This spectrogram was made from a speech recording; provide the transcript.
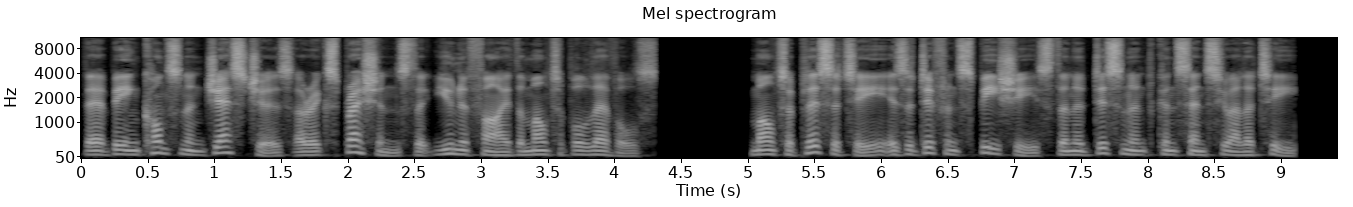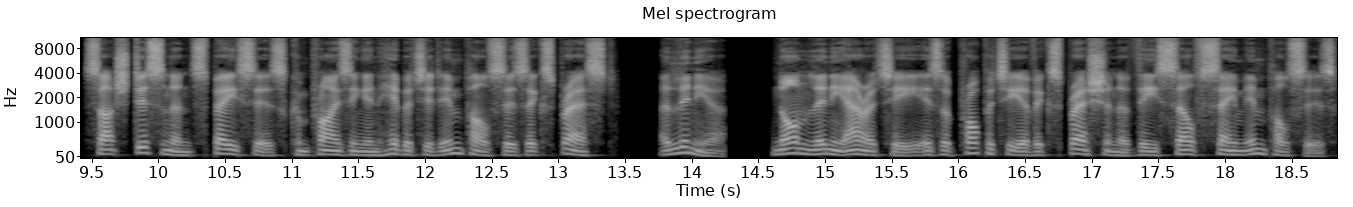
there being consonant gestures are expressions that unify the multiple levels. Multiplicity is a different species than a dissonant consensuality. Such dissonant spaces comprising inhibited impulses expressed, a linear. Non-linearity is a property of expression of these self-same impulses,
